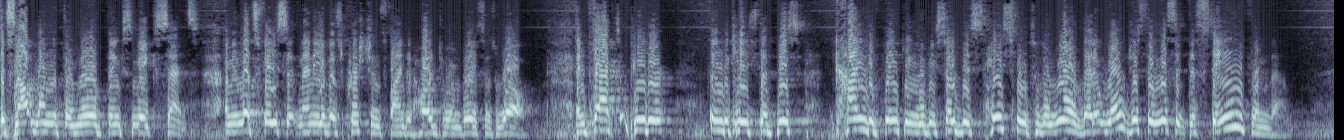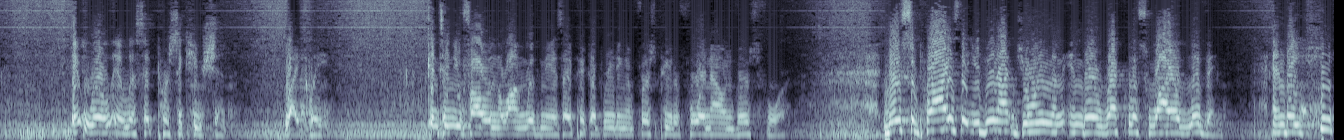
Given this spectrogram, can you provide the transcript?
It's not one that the world thinks makes sense. I mean, let's face it, many of us Christians find it hard to embrace as well. In fact, Peter indicates that this kind of thinking will be so distasteful to the world that it won't just elicit disdain from them. It will elicit persecution, likely. Continue following along with me as I pick up reading in 1 Peter 4 now in verse 4. They're surprised that you do not join them in their reckless, wild living, and they heap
